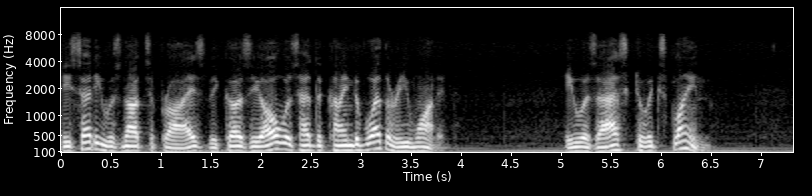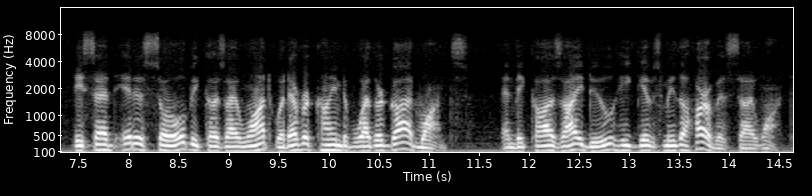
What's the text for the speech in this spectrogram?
he said he was not surprised because he always had the kind of weather he wanted. He was asked to explain. He said, It is so because I want whatever kind of weather God wants, and because I do, He gives me the harvests I want.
